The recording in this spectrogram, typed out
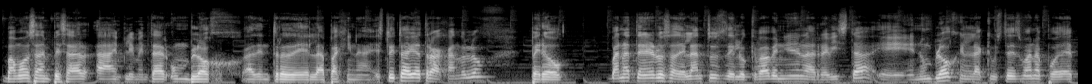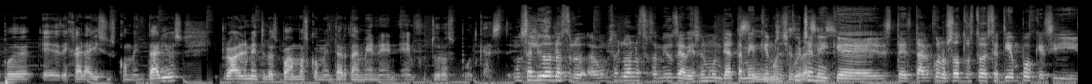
vamos a empezar a implementar un blog adentro de la página. Estoy todavía trabajándolo, pero van a tener los adelantos de lo que va a venir en la revista eh, en un blog en la que ustedes van a poder, poder, eh, dejar ahí sus comentarios y probablemente los podamos comentar también en, en futuros podcasts. Un saludo, a nuestro, un saludo a nuestros amigos de Aviación Mundial también Sí, que nos escuchan gracias. y que este, están con nosotros todo este tiempo. Que si,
